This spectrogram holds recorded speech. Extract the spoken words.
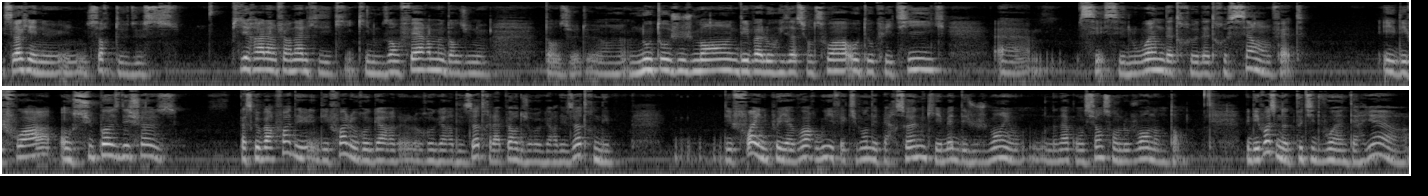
Et c'est là qu'il y a une, sorte de, spirale infernale qui, nous enferme dans un auto-jugement, dévalorisation de soi, autocritique. Euh, c'est loin d'être sain en fait. Et des fois, on suppose des choses. Parce que parfois, des, fois, le regard, le regard des autres et la peur du regard des autres. Des fois, il peut y avoir, oui, effectivement, des personnes qui émettent des jugements et on, en a conscience, on le voit, on entend. Mais des fois, c'est notre petite voix intérieure,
